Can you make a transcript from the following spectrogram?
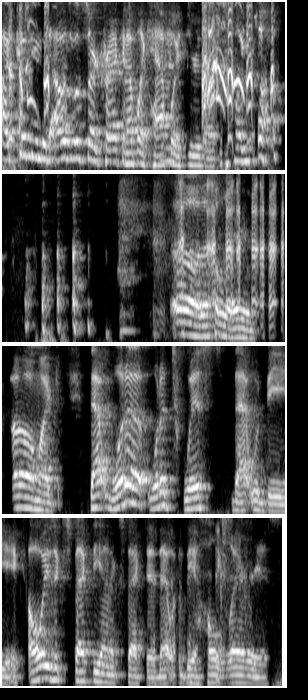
I couldn't even. I was about to start cracking up like halfway through that. oh, that's hilarious. Oh my, that what a what a twist that would be. Always expect the unexpected. That would be hilarious.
